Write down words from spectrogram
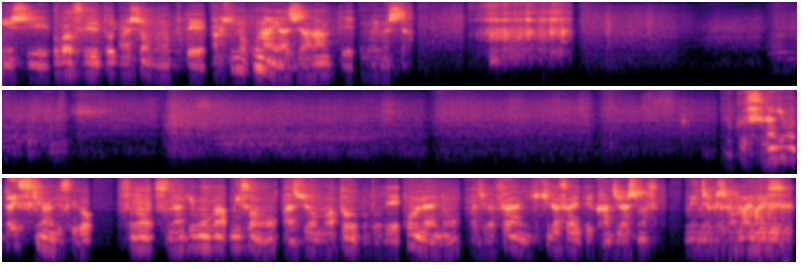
いいし、そばつゆと相性も良くて、飽きのこない味だなって思いました。僕、砂肝大好きなんですけど、その砂肝が味噌の味をまとうことで、本来の味がさらに引き出されてる感じがします。めちゃくちゃうまいです。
